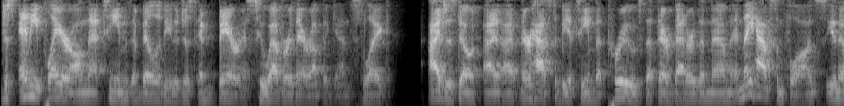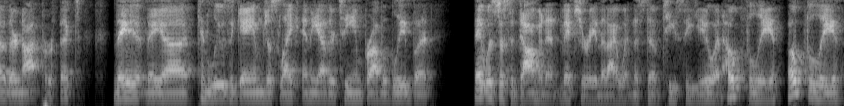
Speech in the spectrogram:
just any player on that team's ability to just embarrass whoever they're up against, like. I just don't. I, I there has to be a team that proves that they're better than them, and they have some flaws. You know, they're not perfect. They they uh, can lose a game just like any other team, probably. But it was just a dominant victory that I witnessed of TCU, and hopefully, hopefully,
